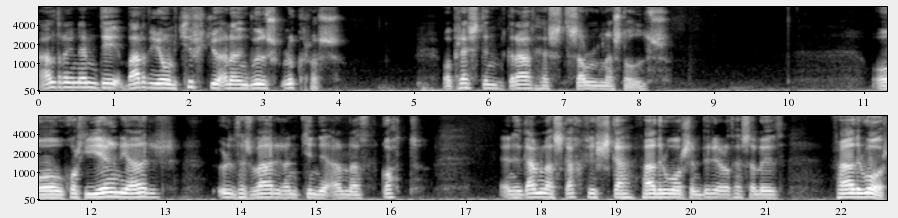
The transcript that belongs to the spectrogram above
Aldrei nefndi barðjón kirkju annað en Guðs lukkross og prestinn graðhest sálna stóðs. Og hvorki ég ég aðrir urðu þess varir hann kynni annað gott. En þið gamla skakkfyrska fadir vor sem byrjar á þessa leið fadir vor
